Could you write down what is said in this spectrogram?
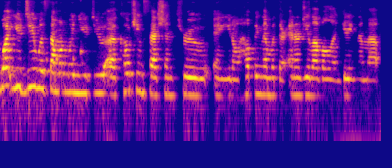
what you do with someone when you do a coaching session through, uh, you know, helping them with their energy level and getting them up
